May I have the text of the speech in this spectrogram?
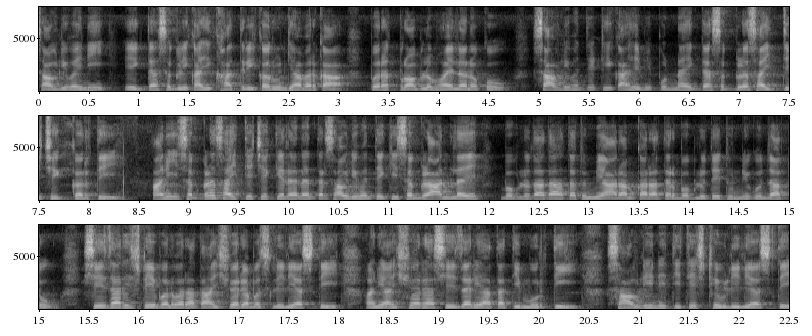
सावली वहिनी एकदा सगळी काही खात्री करून घ्या बरं का परत प्रॉब्लेम व्हायला नको. सावली म्हणते ठीक आहे मी पुन्हा एकदा सगळं साहित्य चेक करते. आणि सगळं साहित्य चेक केल्यानंतर सावली म्हणते की सगळं आणलं आहे बबलू दादा आता तुम्ही आराम करा तर बबलू तेथून निघून जातो. शेजारीच टेबलवर आता ऐश्वर्या बसलेली असते आणि ऐश्वर्या शेजारी आता ती मूर्ती सावलीने तिथेच ठेवलेली असते.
